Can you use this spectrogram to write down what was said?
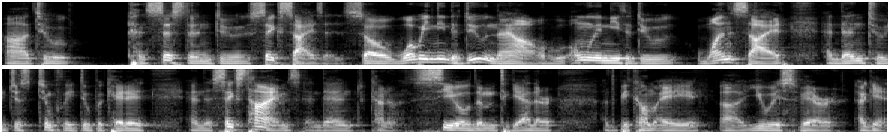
uh, to consistent do six sizes. So what we need to do now, we only need to do one side and then to just simply duplicate it and then six times and then kind of seal them together to become a uh, UV sphere again.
